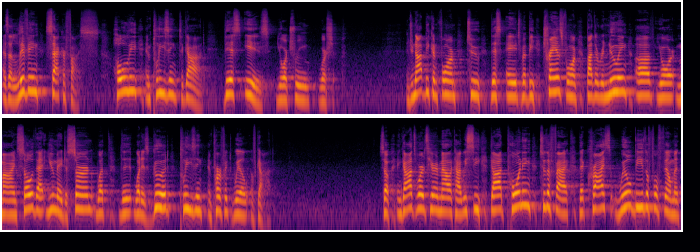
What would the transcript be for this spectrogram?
as a living sacrifice, holy and pleasing to God. This is your true worship. And do not be conformed to this age, but be transformed by the renewing of your mind, so that you may discern what, the, what is good, pleasing, and perfect will of God. So, in God's words here in Malachi, we see God pointing to the fact that Christ will be the fulfillment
